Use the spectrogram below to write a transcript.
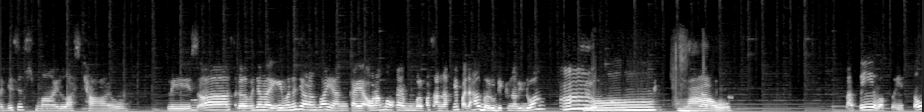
eh, this is my last child. Please, ah segala macam lagi. Gimana sih orang tua yang kayak orang mau kayak mau melepas anaknya, padahal baru dikenalin doang. Hmm. Oh, Wow. Tapi waktu itu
